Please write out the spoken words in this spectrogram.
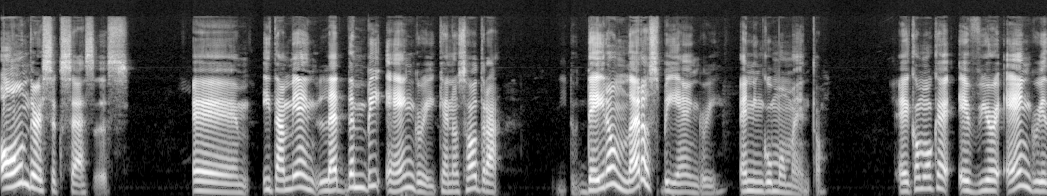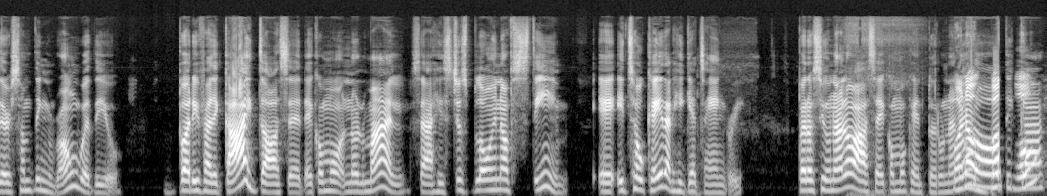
own their successes. Em, y también let them be angry, que nosotras, they don't let us be angry en ningún momento. Es como que if you're angry, there's something wrong with you. But if a guy does it, es como normal. O sea, he's just blowing off steam. Eh, It's okay that he gets angry. Pero si una lo hace, como que tú eres una Bueno, Bo, neurótica.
